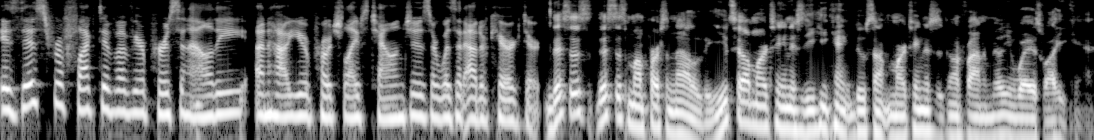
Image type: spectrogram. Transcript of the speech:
is this reflective of your personality and how you approach life's challenges or was it out of character this is this is my personality you tell Martinus he can't do something Martinus is going to find a million ways why he can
